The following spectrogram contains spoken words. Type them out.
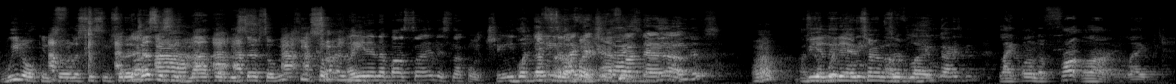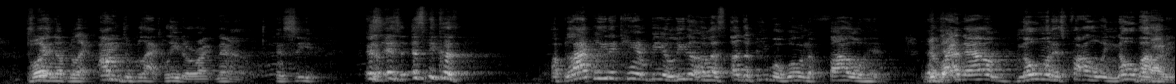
we don't control the system, so I- the I- justice I- is not gonna be I- I- served. So we I- I keep certainly- complaining about something, it's not gonna change. But that's any the point. you brought that be up. leaders? Huh? Be a leader in terms of, like- you guys be like on the front line, like But- stand up and like I'm the black leader right now, and see, it's it's, it's because a black leader can't be a leader unless other people are willing to follow him. But right now, no one is following nobody.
